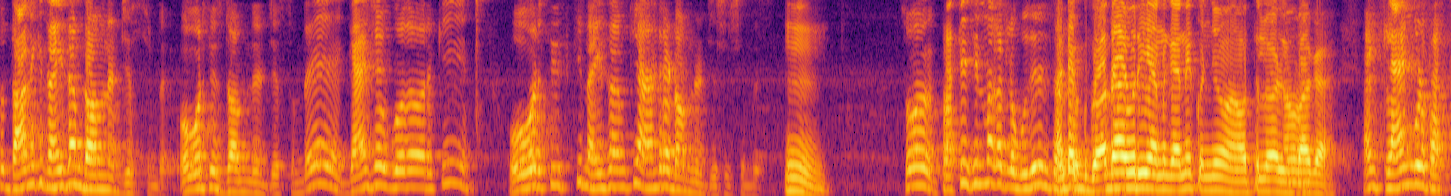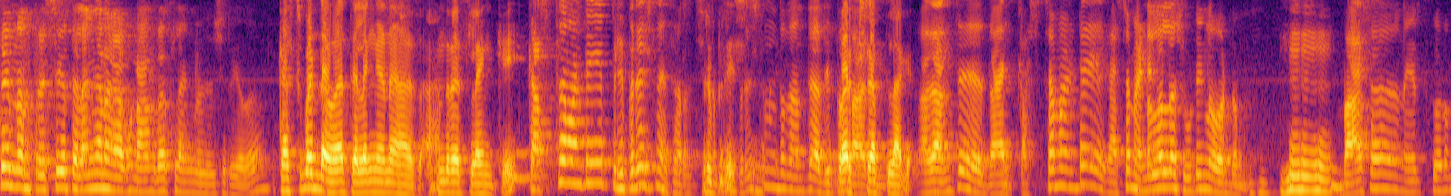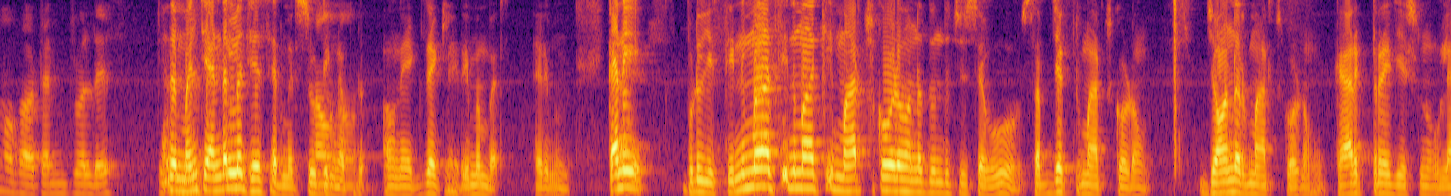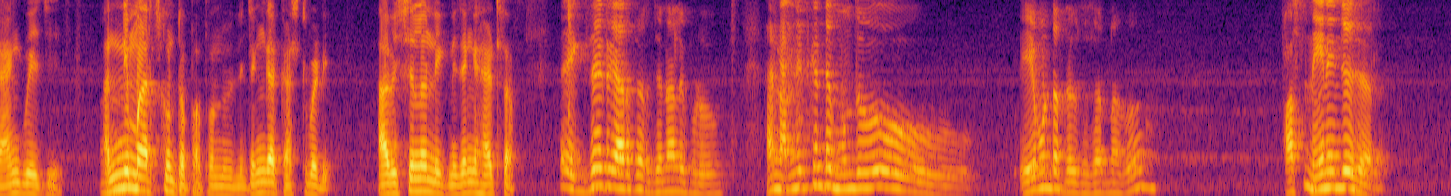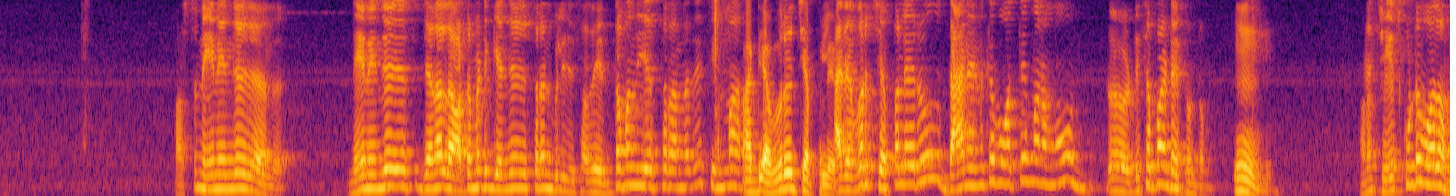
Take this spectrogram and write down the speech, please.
So దానికి Nizam dominate చేస్తుండే overseas dominate చేస్తుండే. గ్యాంగ్స్ ఆఫ్ గోదావరికి ఓవర్సీస్కి నైజాంకి ఆంధ్ర డామినేట్ చేసేసింది. ఉమ్. సో ప్రతి సినిమాకి అట్లా కుదిరింది అంటే గోదావరి అనగానే కొంచెం అవతల వాళ్ళు బాగా అండ్ స్లాంగ్ కూడా ఫస్ట్ టైం నన్ను ఫ్రెష్గా తెలంగాణ కాకుండా ఆంధ్ర స్లాంగ్లో చూసారు కదా. కష్టపడ్డావా తెలంగాణ ఆంధ్ర స్లాంగ్కి కష్టం అంటే ప్రిపరేషన్ సార్ ప్రిపరేషన్. ఉంటుంది అంతే అది వర్క్షాప్ లాగా. అది అంతే దాని కష్టం అంటే కష్టం ఎండలలో షూటింగ్లో పడ్డం. భాష నేర్చుకోవడం ఒక టెన్ ట్వెల్వ్ డేస్ అదే మంచి ఎండల్లో చేశారు మీరు షూటింగ్ అప్పుడు. అవును ఎగ్జాక్ట్లీ రిమెంబర్ ఐ రిమెంబర్ కానీ ఇప్పుడు ఈ సినిమా సినిమాకి మార్చుకోవడం అన్నది ఉంది చూసావు సబ్జెక్ట్ మార్చుకోవడం. జానర్ మార్చుకోవడం క్యారెక్టరైజేషను లాంగ్వేజ్ అన్నీ మార్చుకుంటావు పాపం. నువ్వు నిజంగా కష్టపడి. ఆ విషయంలో నీకు నిజంగా హ్యాట్స్ ఆఫ్ ఎగ్జైట్ గారు సార్ జనాలు ఇప్పుడు. అండ్ అన్నిటికంటే ముందు ఏముంటుంది తెలుసా సార్ నాకు? ఫస్ట్ నేను ఎంజాయ్ చేయాలి. ఫస్ట్ నేను ఎంజాయ్ చేయాలి. నేను ఎంజాయ్ చేస్తే జనాలు ఆటోమేటిక్గా ఎంజాయ్ చేస్తారని బిలీవ్ చేస్తారు. అది ఎంతమంది చేస్తారు అన్నది సినిమా. అది ఎవరూ చెప్పలేదు అది ఎవరు చెప్పలేరు. దాని వెనుక పోతే మనము డిసప్పాయింట్ అవుతుంటాం. మనం చేసుకుంటూ పోదాం.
